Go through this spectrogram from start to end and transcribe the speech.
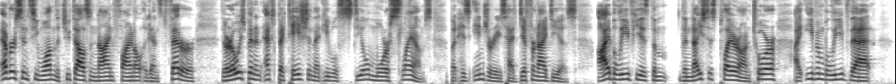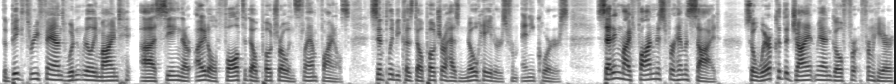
Ever since he won the 2009 final against Federer, there had always been an expectation that he will steal more slams, but his injuries had different ideas. I believe he is the, the nicest player on tour. I even believe that the big three fans wouldn't really mind uh, seeing their idol fall to Del Potro in slam finals, simply because Del Potro has no haters from any quarters. Setting my fondness for him aside, so where could the giant man go for, from here?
